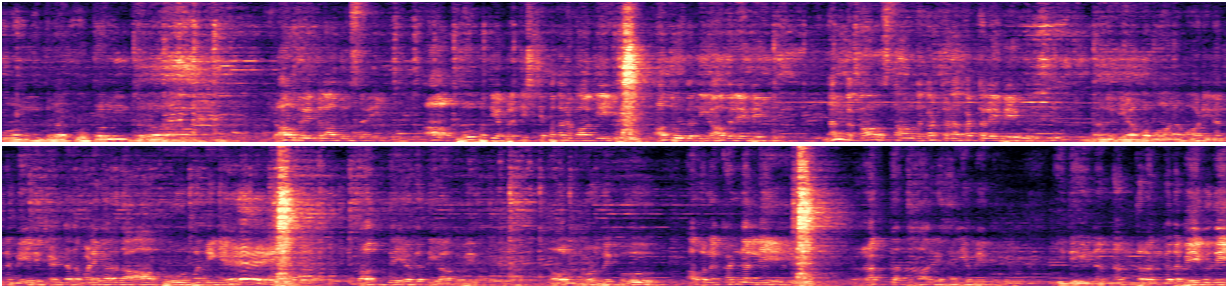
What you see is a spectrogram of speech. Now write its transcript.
ಮಂತ್ರ, ಕುತಂತ್ರ. ಯಾವುದರಿಂದಲಾದರೂ ಸರಿ ಆ ಭೂಪತಿಯ ಪ್ರತಿಷ್ಠೆ ಪತನವಾಗಿ ಆಗಲೇಬೇಕು ನನ್ನ ಕಾಲಸ್ಥಾನದ ಕಟ್ಟಡ ಕಟ್ಟಲೇಬೇಕು. ನನಗೆ ಅಪಮಾನ ಮಾಡಿ ನನ್ನ ಮೇಲೆ ಕೆಂಡದ ಮಳೆಗರದ ಆ ಭೂಪತಿಗೆ ಶ್ರದ್ಧೆಯ ಗತಿಯಾಗಬೇಕು ನಾನು ನೋಡಬೇಕು, ಅವನ ಕಣ್ಣಲ್ಲಿ ರಕ್ತಧಾರೆ ಹರಿಯಬೇಕು. ಇದೇ ನನ್ನ ಅಂತರಂಗದ ಬೇಗುದಿ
